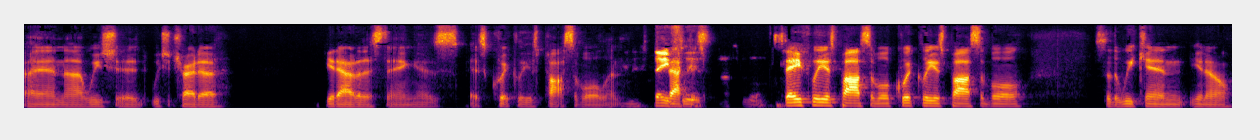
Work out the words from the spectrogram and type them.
and uh, we should we should try to get out of this thing as as quickly as possible and safely as, safely as possible, quickly as possible, so that we can, you know,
